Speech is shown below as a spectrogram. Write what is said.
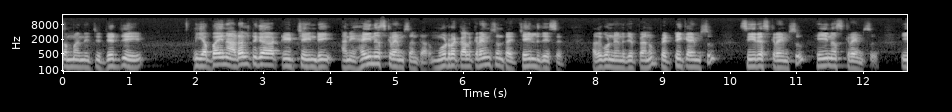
సంబంధించి జడ్జి ఈ అబ్బాయిని అడల్ట్గా ట్రీట్ చేయండి అని హైనస్ క్రైమ్స్ అంటారు. మూడు రకాల క్రైమ్స్ ఉంటాయి చైల్డ్ చేసేది. అది కూడా నేను చెప్పాను. పెట్టి crimes serious crimes heinous crimes. ఈ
